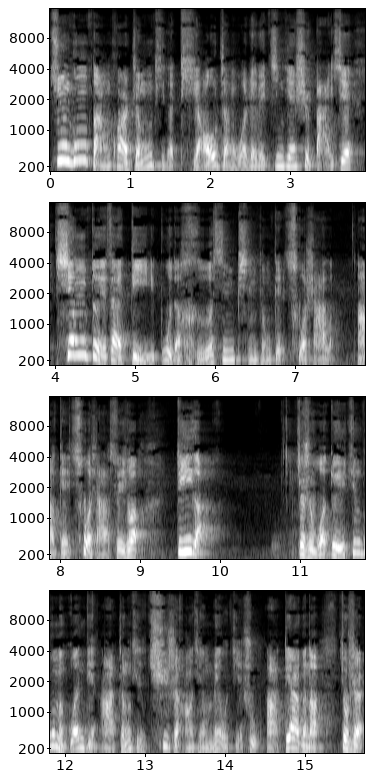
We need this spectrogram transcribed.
军工板块整体的调整，我认为今天是把一些相对在底部的核心品种给错杀了啊，给错杀了。所以说，第一个，这是我对于军工的观点啊，整体的趋势行情没有结束啊。第二个呢，就是。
